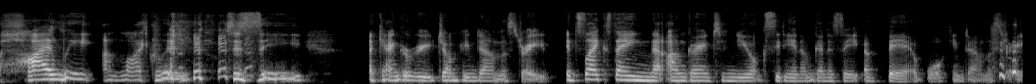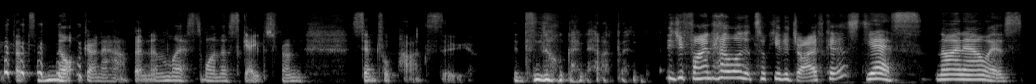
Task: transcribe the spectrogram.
highly unlikely to see a kangaroo jumping down the street. It's like saying that I'm going to New York City and I'm going to see a bear walking down the street. That's not going to happen unless one escapes from Central Park Zoo. It's not going to happen. Did you find how long it took you to drive, Kirst? Yes, nine hours.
